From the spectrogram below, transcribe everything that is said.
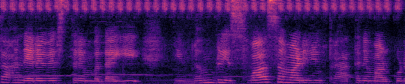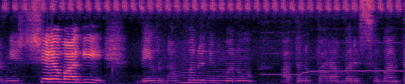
ಸಹ ನೆರವೇರಿಸ್ತಾರೆ ಎಂಬುದಾಗಿ ನೀವು ನಂಬ್ರಿ ವಿಶ್ವಾಸ ಮಾಡಿ ನೀವು ಪ್ರಾರ್ಥನೆ ಮಾಡಿಕೊಡ್ರಿ ನಿಶ್ಚಯವಾಗಿ ದೇವರು ನಮ್ಮನ್ನು ನಿಮ್ಮನ್ನು ಆತನು ಪರಾಮರಿಸುವಂಥ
